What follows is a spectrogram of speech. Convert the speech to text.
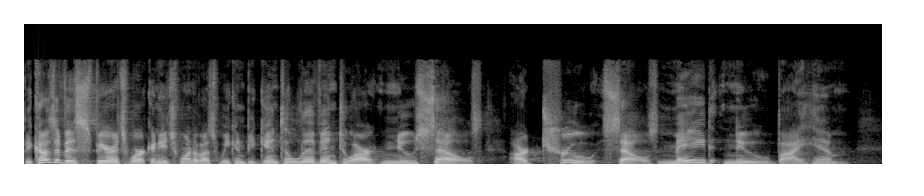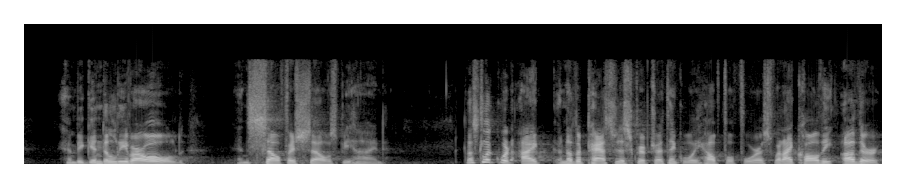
Because of His Spirit's work in each one of us, we can begin to live into our new selves, our true selves, made new by Him and begin to leave our old and selfish selves behind. Let's look what I another passage of scripture I think will be helpful for us, what I call the other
